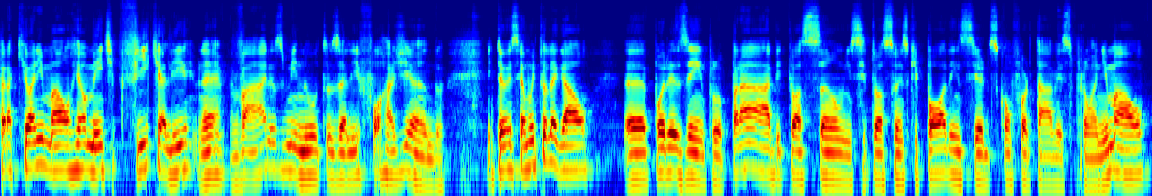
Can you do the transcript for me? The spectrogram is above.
para que o animal realmente fique ali, né, vários minutos ali forrageando. Então isso é muito legal, uh, por exemplo, para habituação em situações que podem ser desconfortáveis para o animal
